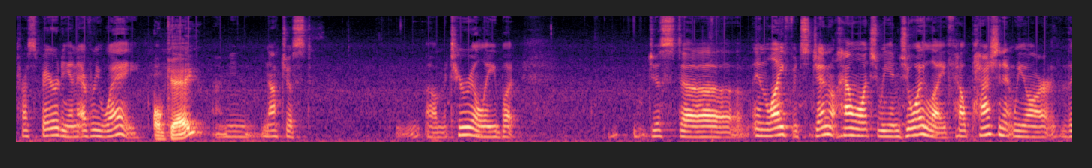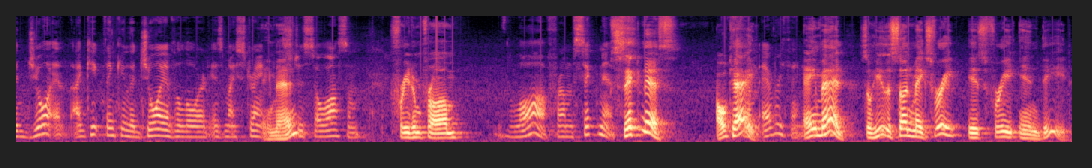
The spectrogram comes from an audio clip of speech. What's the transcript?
Prosperity in every way. Okay. I mean, not just uh, materially, but just uh, in life. It's general how much we enjoy life, how passionate we are. The joy. I keep thinking the joy of the Lord is my strength. Amen. It's just so awesome. Freedom from Law from sickness. sickness. Okay. From everything. Amen. So he the Son makes free is free indeed.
